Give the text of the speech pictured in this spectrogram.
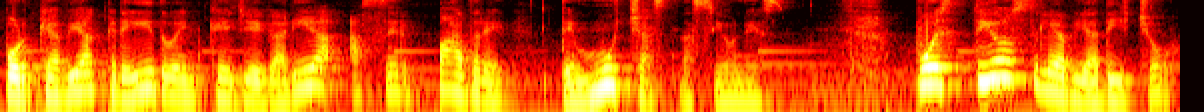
porque había creído en que llegaría a ser padre de muchas naciones. Pues Dios le había dicho,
